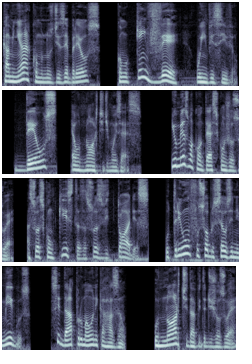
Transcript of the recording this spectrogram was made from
caminhar, como nos diz Hebreus, como quem vê o invisível. Deus é o norte de Moisés. E o mesmo acontece com Josué. As suas conquistas, as suas vitórias, o triunfo sobre os seus inimigos se dá por uma única razão. O norte da vida de Josué,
